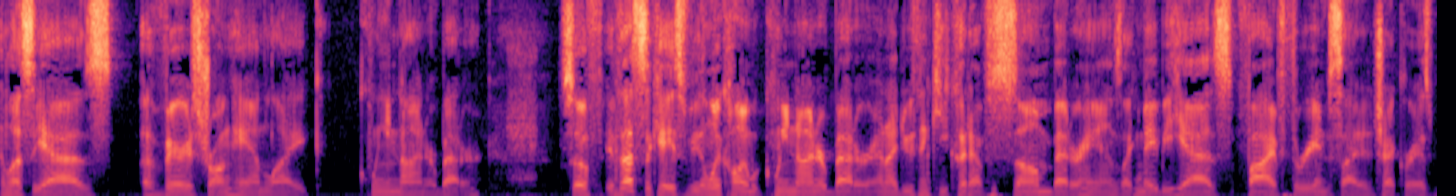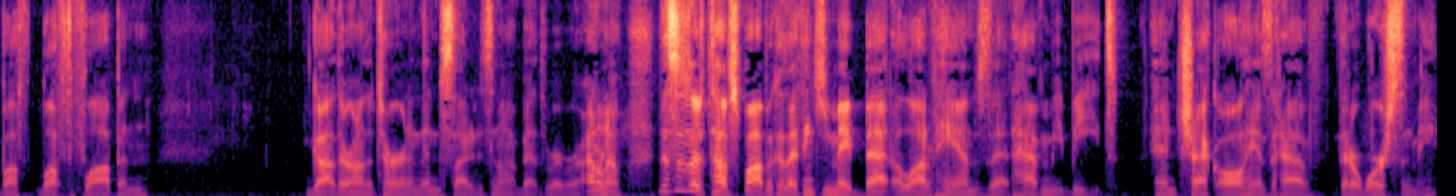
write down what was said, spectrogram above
unless he has a very strong hand like queen nine or better. So if, if that's the case, if he's only calling with queen nine or better, and I do think he could have some better hands, like maybe he has five three and decided to check raise, bluff, bluff the flop, and got there on the turn, and then decided to not bet the river. I don't know. This is a tough spot because I think he may bet a lot of hands that have me beat, and check all hands that have that are worse than me.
